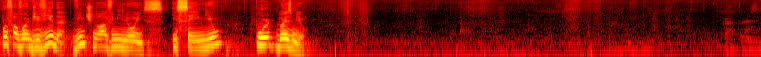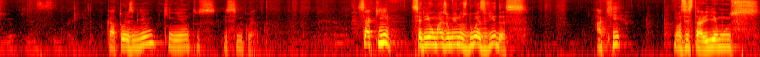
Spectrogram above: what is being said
Por favor, divida 29 milhões e 100 mil por 2 mil. 14.550. Se aqui seriam mais ou menos duas vidas, aqui nós estaríamos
